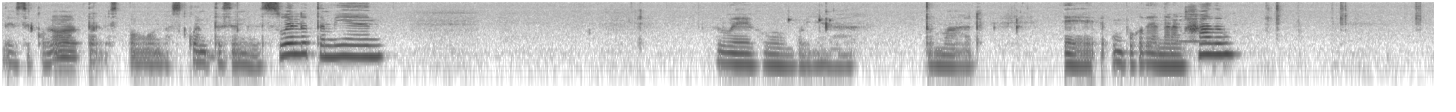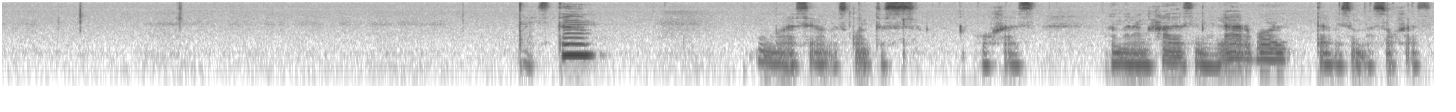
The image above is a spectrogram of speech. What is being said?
de ese color. Tal vez pongo unas cuantas en el suelo también. Luego voy a tomar eh, un poco de anaranjado. Ahí está. Voy a hacer unas cuantas hojas anaranjadas en el árbol, tal vez unas hojas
